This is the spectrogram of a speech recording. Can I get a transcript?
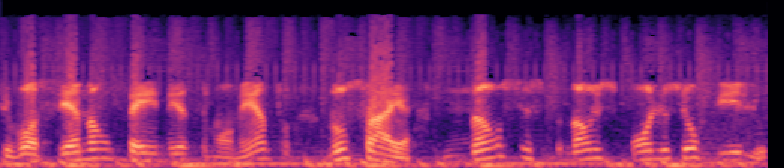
Se você não tem nesse momento, não saia. Não se não expõe o seu filho.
